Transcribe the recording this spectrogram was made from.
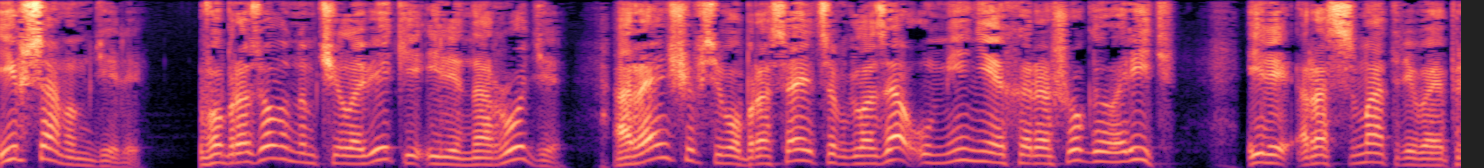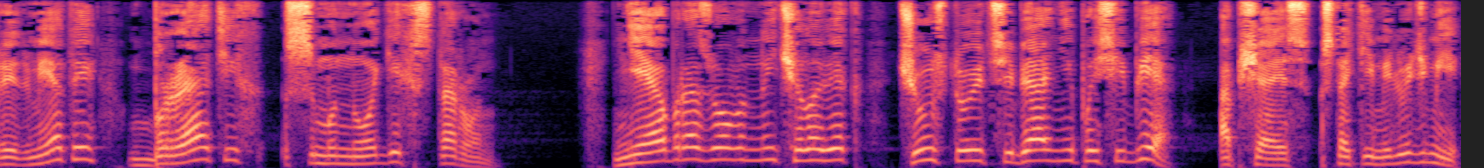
И в самом деле, в образованном человеке или народе а раньше всего бросается в глаза умение хорошо говорить или, рассматривая предметы, брать их с многих сторон. Необразованный человек чувствует себя не по себе, общаясь с такими людьми,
